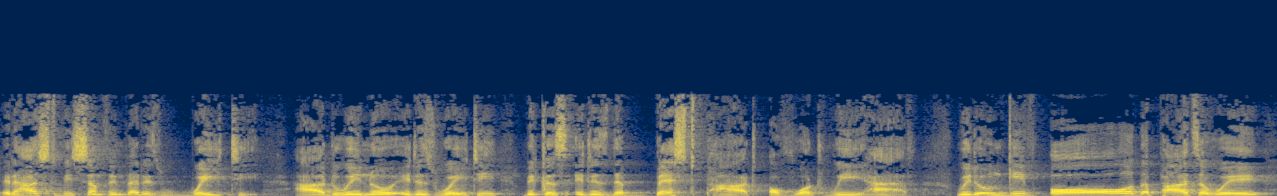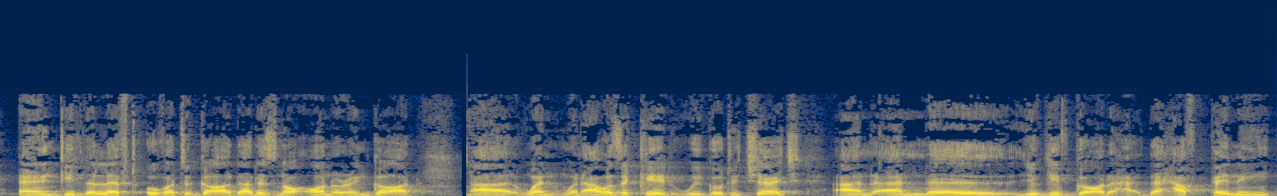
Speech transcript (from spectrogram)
it has to be something that is weighty. How do we know it is weighty? Because it is the best part of what we have. We don't give all the parts away and give the left over to God. That is not honoring God. Uh, when, when I was a kid, we go to church and, and uh, you give God the half penny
